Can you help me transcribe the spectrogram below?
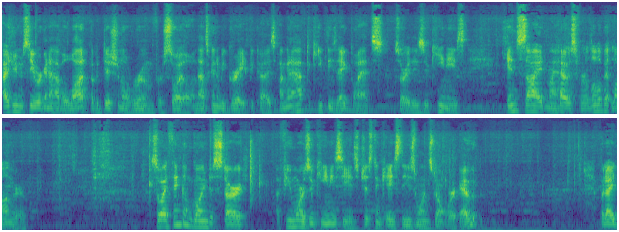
As you can see, we're going to have a lot of additional room for soil, and that's going to be great because I'm going to have to keep these eggplants, sorry, these zucchinis, inside my house for a little bit longer. So I think I'm going to start a few more zucchini seeds just in case these ones don't work out. But I,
